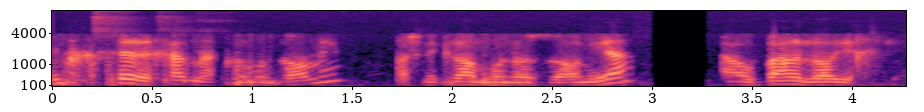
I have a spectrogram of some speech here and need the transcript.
אם חסר אחד מהקרומוזומים, מה שנקרא מונוזומיה, העובר לא יחיה.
